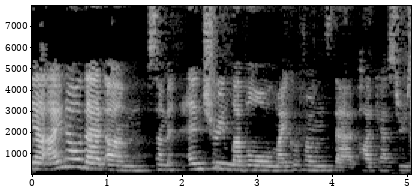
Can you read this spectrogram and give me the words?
Yeah, I know that um, some entry level microphones that podcasters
